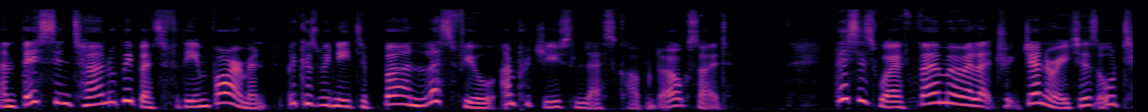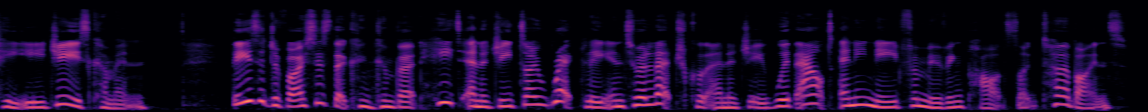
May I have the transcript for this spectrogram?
and this in turn would be better for the environment because we need to burn less fuel and produce less carbon dioxide. This is where thermoelectric generators or TEGs come in. These are devices that can convert heat energy directly into electrical energy without any need for moving parts like turbines.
